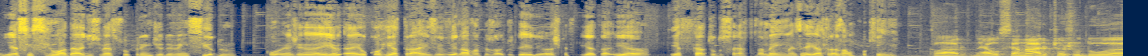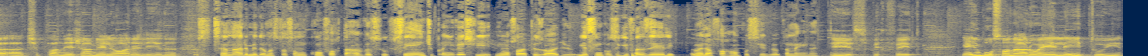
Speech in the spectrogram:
E assim, se o Haddad tivesse surpreendido e vencido, co- aí, aí eu corria atrás e virava o episódio dele, eu acho que ia, ia, ia ficar tudo certo também, mas aí ia atrasar um pouquinho. Claro. É, o cenário te ajudou a, a te planejar melhor ali, né? O cenário me deu uma situação confortável o suficiente para investir em um só episódio. E assim conseguir fazer ele da melhor forma possível também, né? Isso, perfeito. E aí o Bolsonaro é eleito e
